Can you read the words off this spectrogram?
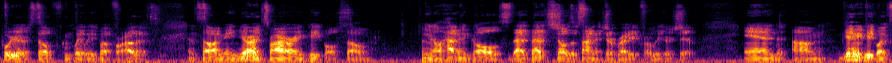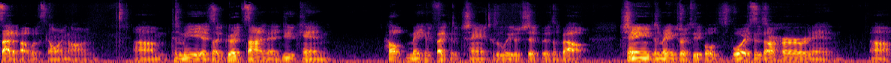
for yourself completely, but for others. And so I mean you're inspiring people. So you know, having goals that that shows a sign that you're ready for leadership, and um, getting people excited about what's going on. Um, to me, is a good sign that you can help make effective change because leadership is about change and making sure people's voices are heard and um,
